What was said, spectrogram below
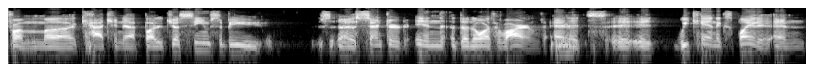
from uh, catching that, but it just seems to be uh, centered in the north of Ireland, and yeah. it's it, it, we can't explain it, and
